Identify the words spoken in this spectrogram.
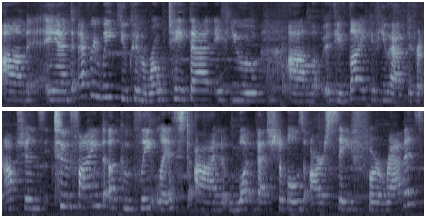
um, and every week you can rotate that if you um, if you'd like, if you have different options. To find a complete list on what vegetables are safe for rabbits,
